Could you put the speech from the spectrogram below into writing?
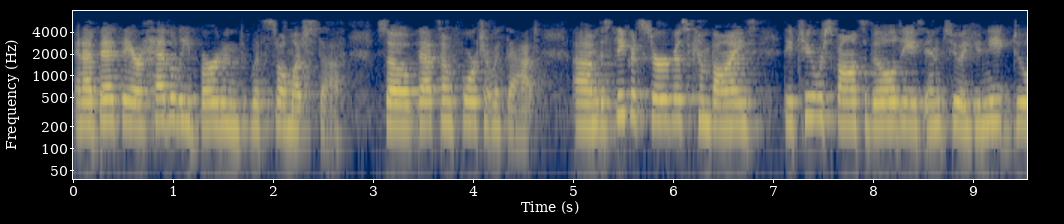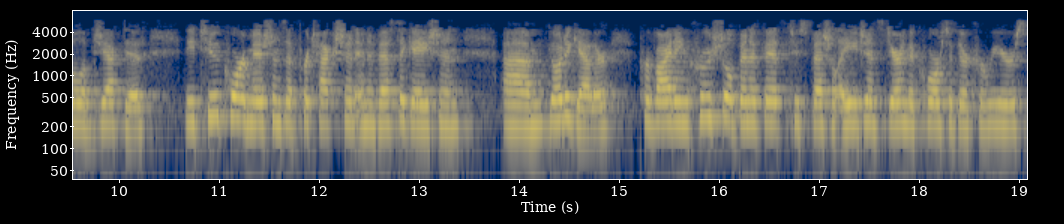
And I bet they are heavily burdened with so much stuff. So that's unfortunate with that. Um, the Secret Service combines the two responsibilities into a unique dual objective. The two core missions of protection and investigation um, go together, providing crucial benefits to special agents during the course of their careers,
